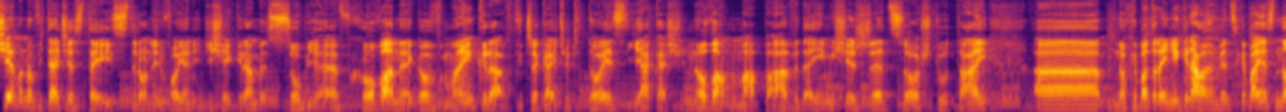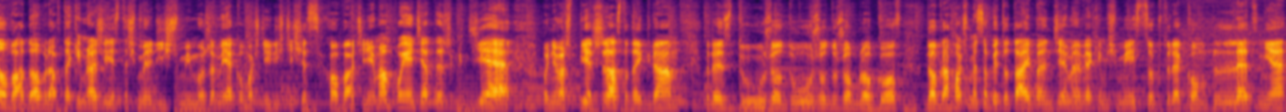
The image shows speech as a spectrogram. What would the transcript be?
Siemano, witajcie z tej strony Wojan dzisiaj gramy sobie w chowanego w Minecraft I czekajcie, czy to jest jakaś nowa mapa? Wydaje mi się, że coś tutaj Eee, no chyba tutaj nie grałem, więc chyba jest nowa, dobra, w takim razie jesteśmy liśćmi, możemy jako właśnie liście się schować. Nie mam pojęcia też gdzie, ponieważ pierwszy raz tutaj gram, to jest dużo, dużo, dużo bloków. Dobra, chodźmy sobie tutaj, będziemy w jakimś miejscu, które kompletnie...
